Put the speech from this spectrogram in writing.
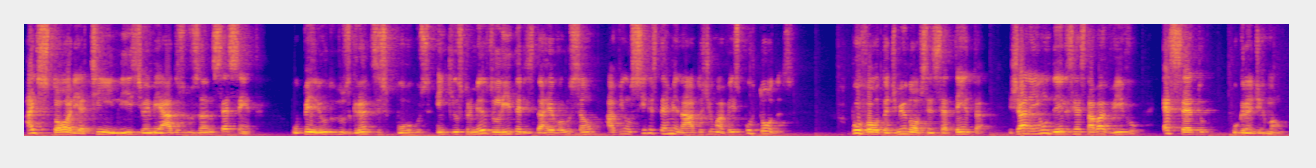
A história tinha início em meados dos anos 60, o período dos grandes expurgos em que os primeiros líderes da Revolução haviam sido exterminados de uma vez por todas. Por volta de 1970, já nenhum deles restava vivo exceto o grande irmão.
